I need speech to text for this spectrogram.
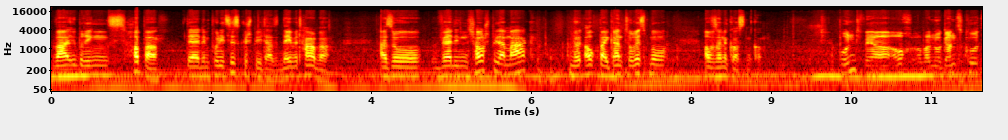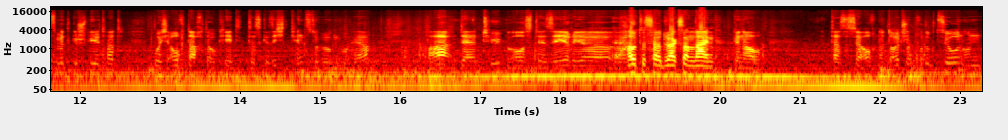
war übrigens Hopper, der den Polizist gespielt hat, David Harbour. Also wer den Schauspieler mag, wird auch bei Gran Turismo auf seine Kosten kommen. Und wer auch, aber nur ganz kurz mitgespielt hat, wo ich auch dachte, okay, das Gesicht kennst du irgendwoher, war der Typ aus der Serie. How to Sell Drugs Online. Genau. Das ist ja auch eine deutsche Produktion und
